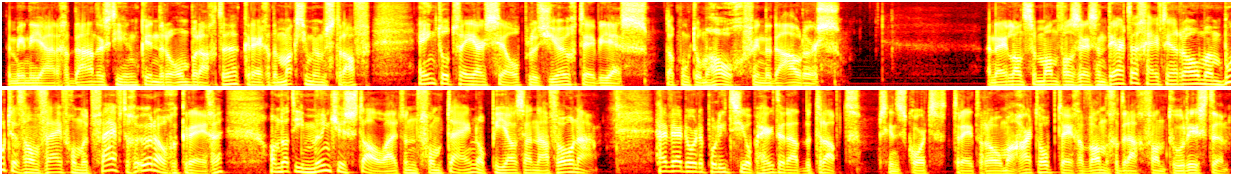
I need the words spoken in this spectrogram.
De minderjarige daders die hun kinderen ombrachten... kregen de maximumstraf 1 tot 2 jaar cel plus jeugd-TBS. Dat moet omhoog, vinden de ouders. Een Nederlandse man van 36 heeft in Rome een boete van 550 euro gekregen... omdat hij muntjes stal uit een fontein op Piazza Navona. Hij werd door de politie op heterdaad betrapt. Sinds kort treedt Rome hard op tegen wangedrag van toeristen.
